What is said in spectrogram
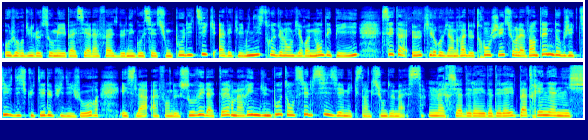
Aujourd'hui, le sommet est passé à la phase de négociation politique avec les ministres de l'environnement des pays. C'est à eux qu'il reviendra de trancher sur la vingtaine d'objectifs discutés depuis dix jours, et cela afin de sauver la terre marine d'une potentielle sixième extinction de masse. Merci Adélaïde. Adélaïde Patrignani.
